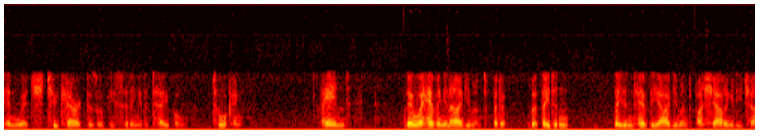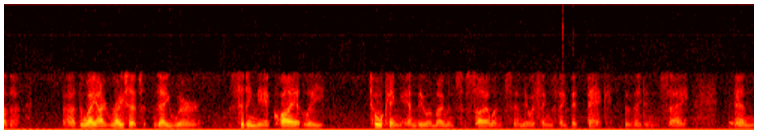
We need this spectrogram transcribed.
in which two characters would be sitting at a table talking, and they were having an argument, but it, but they didn't they didn't have the argument by shouting at each other. Uh, the way I wrote it, they were sitting there quietly talking, and there were moments of silence, and there were things they bit back that they didn't say, and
